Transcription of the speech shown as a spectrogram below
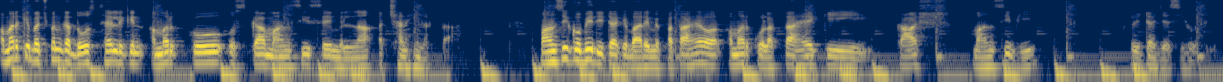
अमर के बचपन का दोस्त है, लेकिन अमर को उसका मानसी से मिलना अच्छा नहीं लगता। मानसी को भी रीटा के बारे में पता है और अमर को लगता है कि काश मानसी भी रीटा जैसी होती।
